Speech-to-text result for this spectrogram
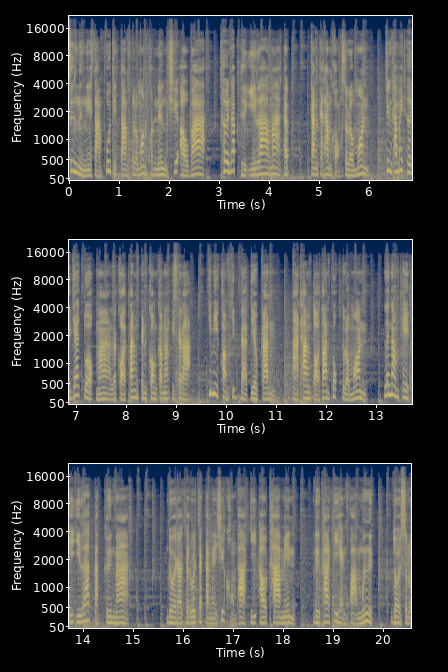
ซึ่งหนึ่งในสามผู้ติดตามโซโลมอนคนหนึ่งชื่ออัลบาเธอนับถืออีล่ามากครับ การกระทำของโซโลมอน จึงทำให้เธอแยกตัวออกมา และก่อตั้งเป็นกองกำลังอิสระที่มีความคิดแบบเดียวกัน หาทางต่อต้านพวกโซโลมอน และนำเทพีอีล่ากลับคืนมา โดยเราจะรู้จักกันในชื่อของภาคีอัลทาเมนหรือภาคีแห่งความมืด โดยโซโล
